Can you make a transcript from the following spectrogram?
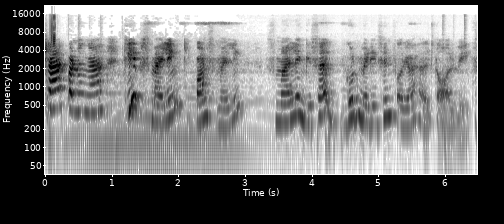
ஷேர் பண்ணுங்க. Keep smiling keep on smiling smiling is a good medicine for your health always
